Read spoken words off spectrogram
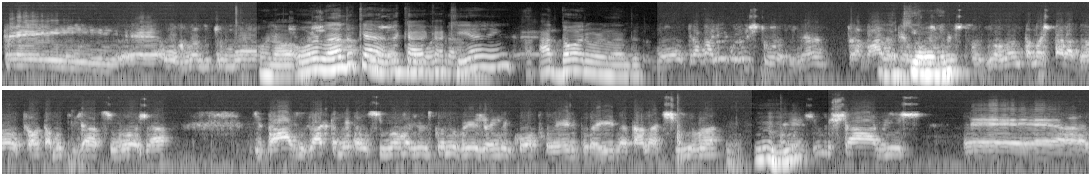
tem é, Orlando Drummond. O Orlando, que, é, Orlando que, é- Drummond é aqui é, hein? adoro o Orlando. Eu trabalhei com eles todos, né? Trabalho Ah, que honra, eles todos. O Orlando tá mais paradão, então tá muito já senhor, já de idade. O Isaac também tá um senhor, mas de vez em quando eu vejo ainda encontro com ele por aí, ainda tá nativa. Uhum. É, Júlio Chaves, é,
